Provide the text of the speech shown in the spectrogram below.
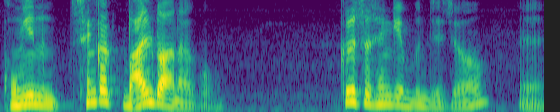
공의는 생각 말도 안 하고. 그래서 생긴 문제죠. 예.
